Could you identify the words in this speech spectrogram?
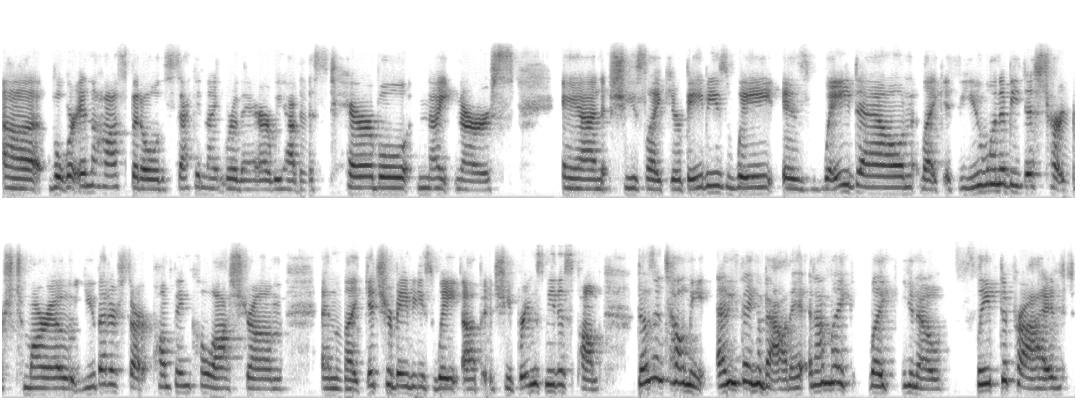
Uh, but we're in the hospital. The second night we're there, we have this terrible night nurse, and she's like your baby's weight is way down. Like if you want to be discharged tomorrow you better start pumping colostrum and like get your baby's weight up. And she brings me this pump doesn't tell me anything about it. And i'm like like you know sleep deprived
